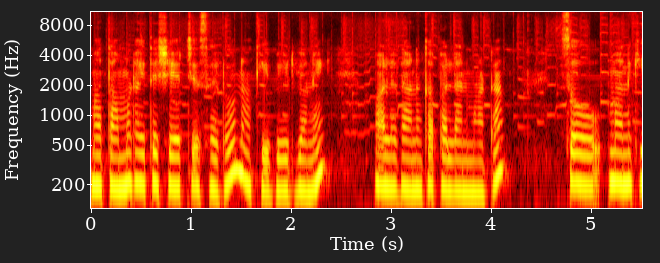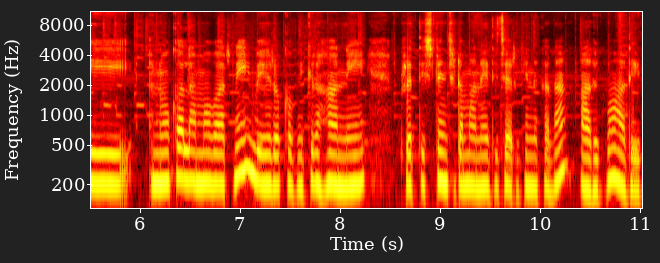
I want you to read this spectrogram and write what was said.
మా తమ్ముడు అయితే షేర్ చేశాడు నాకు ఈ వీడియోని. వాళ్ళ అనకాపల్లి అనమాట సో మనకి నూకాల అమ్మవారిని వేరొక విగ్రహాన్ని ప్రతిష్ఠించడం అనేది జరిగింది కదా? అదిగో అది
